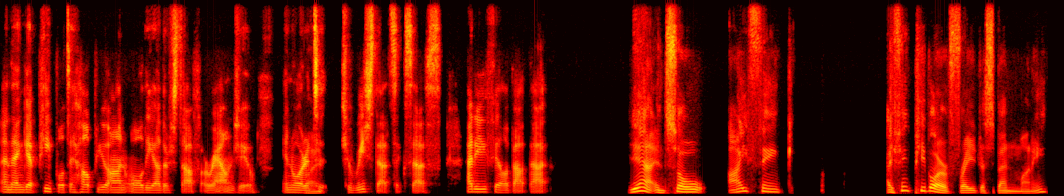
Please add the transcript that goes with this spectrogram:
and then get people to help you on all the other stuff around you in order to to reach that success. How do you feel about that? yeah and so i think i think people are afraid to spend money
